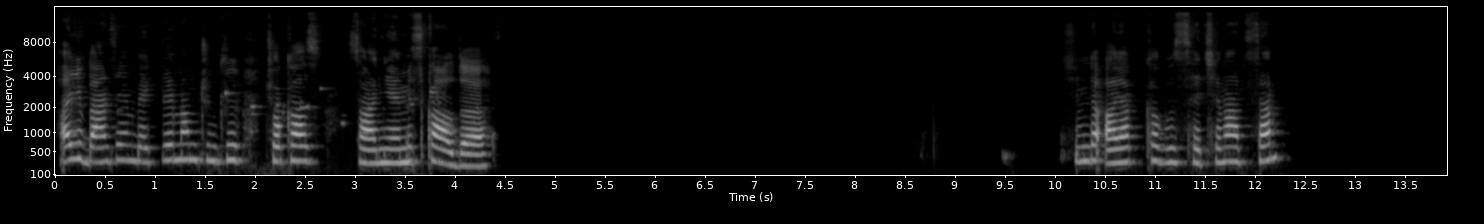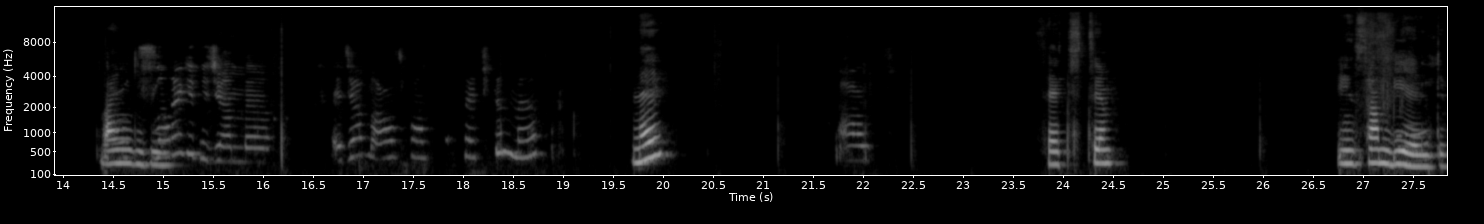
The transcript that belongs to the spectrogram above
hayır ben seni bekleyemem çünkü çok az saniyemiz kaldı. Şimdi ayakkabı seçemezsem ben gideyim. Altlara gideceğim ben. Ece abla alt pantolon seçtin mi? Ne? Alt. Seçtim. İnsan bir eldi.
